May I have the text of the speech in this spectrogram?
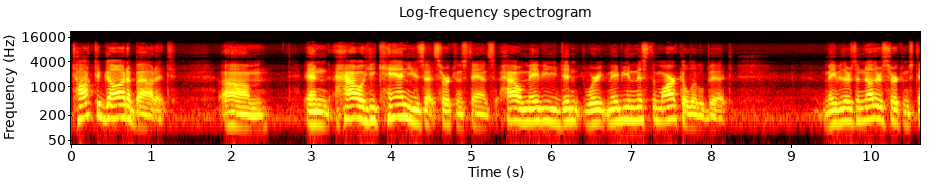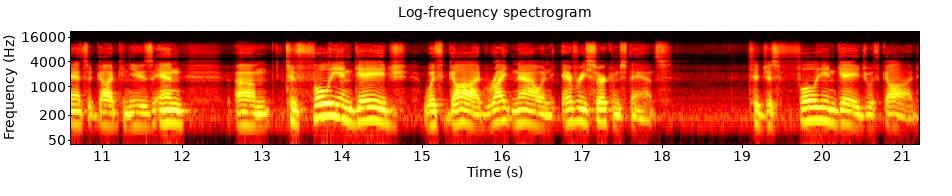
talk to God about it. Um, and how he can use that circumstance, how maybe you didn't, where maybe you missed the mark a little bit. Maybe there's another circumstance that God can use. And um, to fully engage with God right now in every circumstance, to just fully engage with God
